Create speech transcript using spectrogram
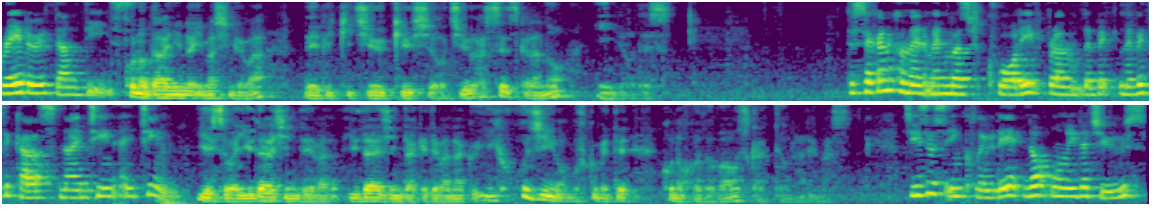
greater than these. この第二の戒めはレビキ19章18節からの引用 The second commandment was quoted from Levit- Leviticus 19:18. イエスはユダヤ人ではユダヤ人だけではなく違法人をも含めてこの言葉を使っておられます Jesus included not only the Jews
